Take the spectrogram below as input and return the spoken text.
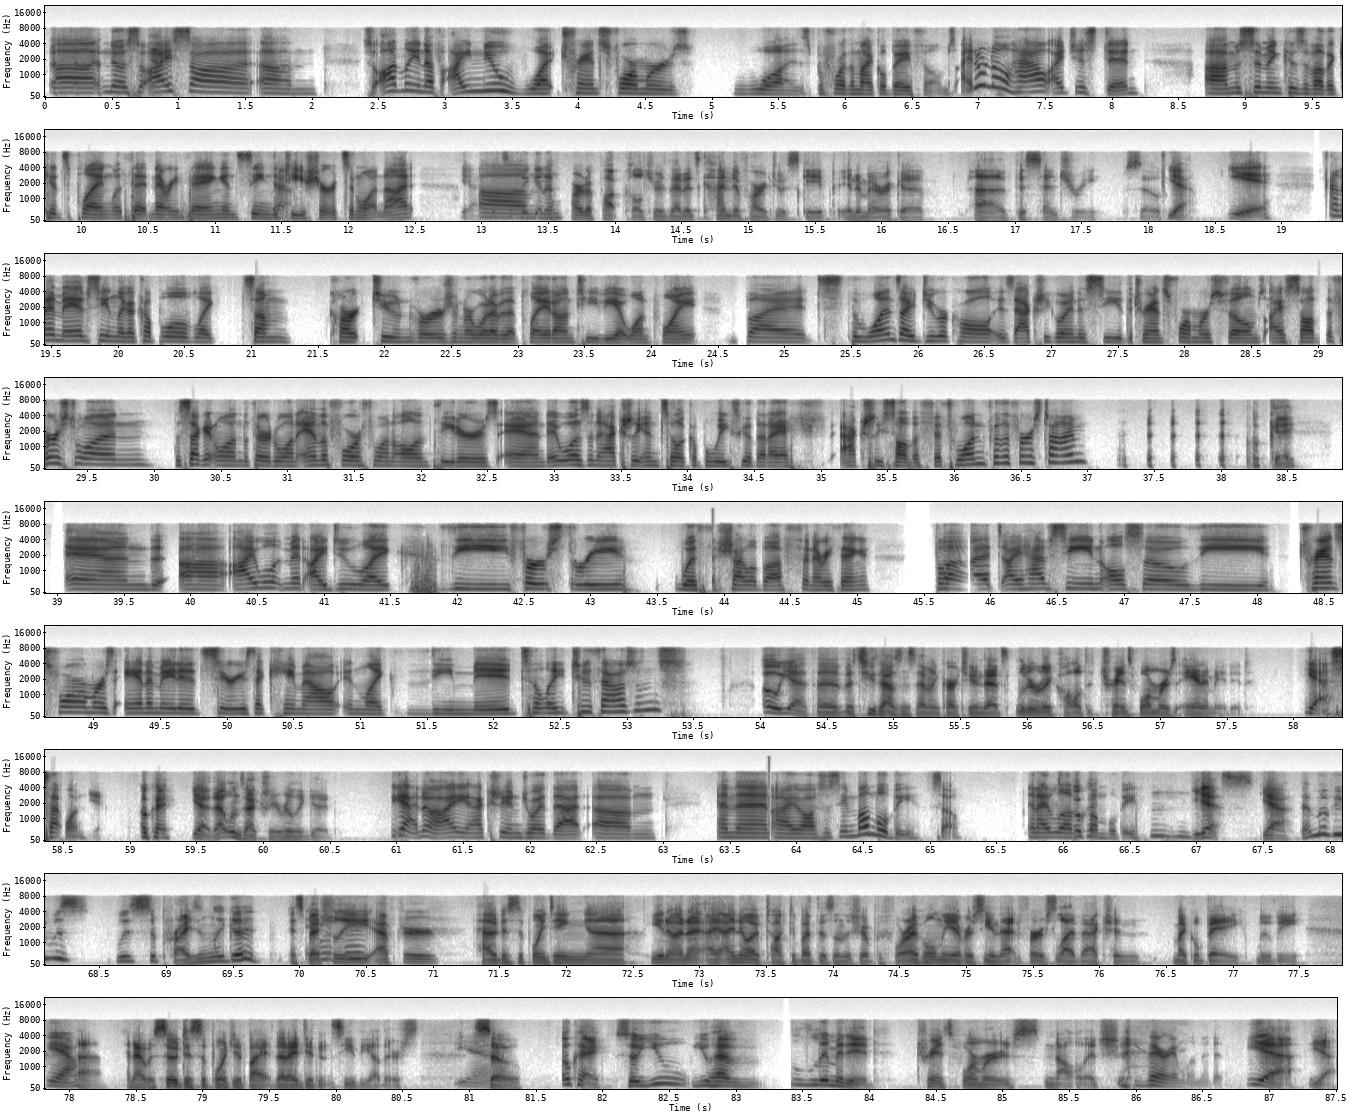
Uh, no, so Yeah. I saw. Um, so oddly enough, I knew what Transformers was before the Michael Bay films. I don't know Mm-hmm. how. I just did. I'm assuming because of other kids playing with it and everything, and seeing Yeah. the T-shirts and whatnot. Yeah, it's a big Um, enough part of pop culture that it's kind of hard to escape in America uh, this century. So yeah, Yeah, and I may have seen like a couple of like some cartoon version or whatever that played on TV at one point. But the ones I do recall is actually going to see the Transformers films. I saw the first one, the second one, the third one, and the fourth one all in theaters. And it wasn't actually until a couple weeks ago that I actually saw the fifth one for the first time. okay. And uh, I will admit I do like the first three with Shia LaBeouf and everything. But I have seen also the Transformers animated series that came out in like the mid to late 2000s. Oh yeah, the the 2007 cartoon that's literally called Transformers Animated. Yes, that one. Yeah. Okay, yeah, that one's actually really good. Yeah, no, I actually enjoyed that. Um, and then I've also seen Bumblebee. So, and I love Okay. Bumblebee. Yes, yeah, that movie was was surprisingly good, especially after how disappointing. Uh, you know, and I I know I've talked about this on the show before. I've only ever seen that first live action Michael Bay movie, yeah. uh, and I was so disappointed by it that I didn't see the others. yeah. So okay, so you you have limited Transformers knowledge. very limited. yeah, yeah.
